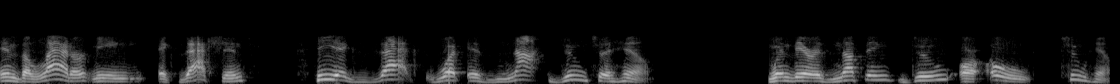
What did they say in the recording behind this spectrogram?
in the latter, meaning exactions, he exacts what is not due to him when there is nothing due or owed to him.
